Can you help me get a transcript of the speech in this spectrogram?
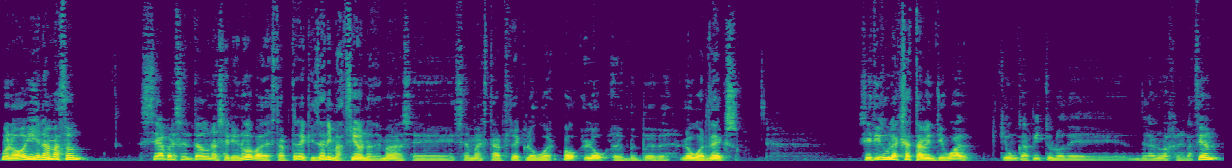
Bueno, hoy en Amazon se ha presentado una serie nueva de Star Trek, es de animación además, eh, se llama Star Trek Lower, Low, eh, Lower Decks. Se titula exactamente igual que un capítulo de, de la nueva generación,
